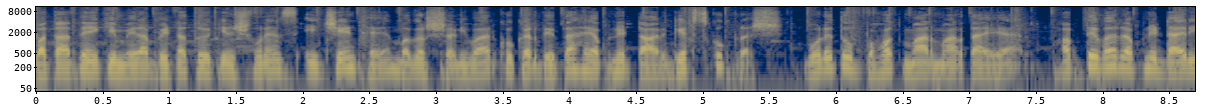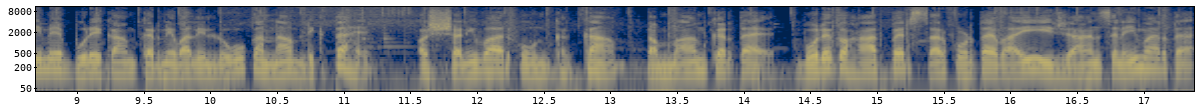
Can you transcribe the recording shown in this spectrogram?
बताते हैं कि मेरा बेटा तो एक इंश्योरेंस एजेंट है, मगर शनिवार को कर देता है अपने टारगेट्स को क्रश बोले तो बहुत मार मारता है यार। हफ़्ते भर अपनी डायरी में बुरे काम करने वाले लोगों का नाम लिखता है। और शनिवार को उनका काम तमाम करता है। बोले तो हाथ पैर सर फोड़ता है भाई, जान से नहीं मारता।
